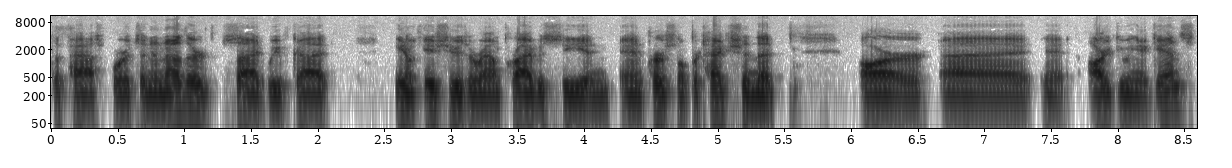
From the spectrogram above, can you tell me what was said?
the passports, and another side, we've got you know issues around privacy and, and personal protection that are uh, arguing against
